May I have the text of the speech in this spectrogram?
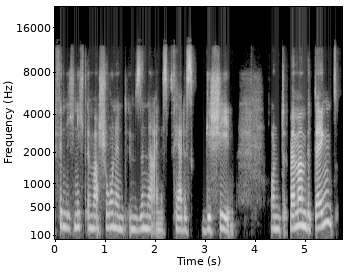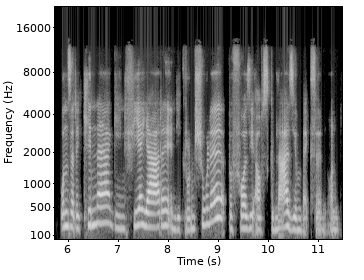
finde ich, nicht immer schonend im Sinne eines Pferdes geschehen. Und wenn man bedenkt, unsere Kinder gehen vier Jahre in die Grundschule, bevor sie aufs Gymnasium wechseln. Und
